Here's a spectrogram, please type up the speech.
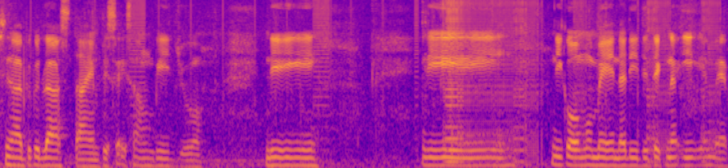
sinabi ko last time sa isang video, hindi hindi hindi ko mo may nadidetect na EMF.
